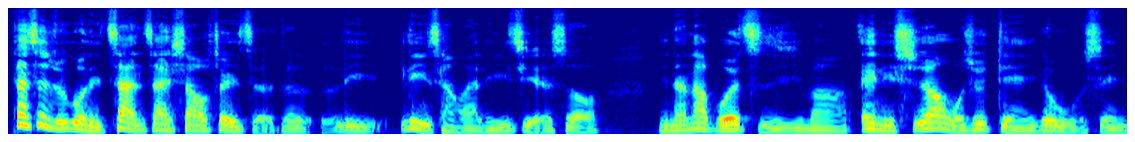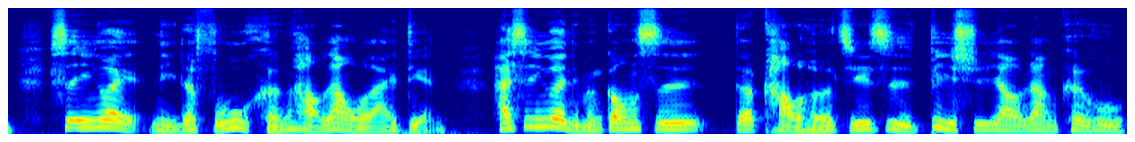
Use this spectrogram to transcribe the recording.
但是如果你站在消费者的立立场来理解的时候，你难道不会质疑吗？诶，你希望我去点一个五星，是因为你的服务很好让我来点，还是因为你们公司的考核机制必须要让客户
